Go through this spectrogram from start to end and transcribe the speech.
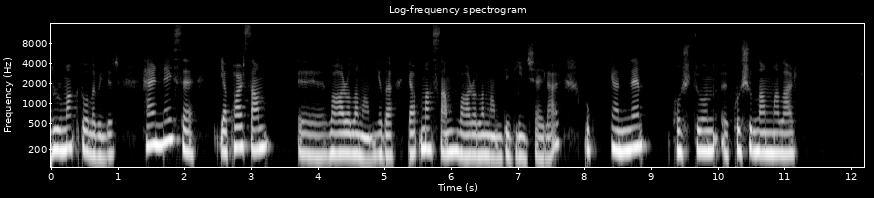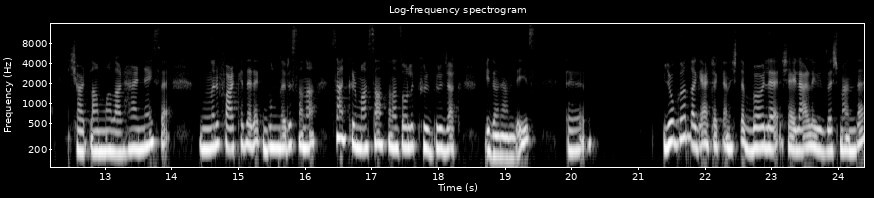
durmak da olabilir. Her neyse yaparsam e, var olamam ya da yapmazsam var olamam dediğin şeyler. Bu kendine koştuğun koşullanmalar, şartlanmalar her neyse bunları fark ederek bunları sana sen kırmazsan sana zorla kırdıracak bir dönemdeyiz. Yoga da gerçekten işte böyle şeylerle yüzleşmende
